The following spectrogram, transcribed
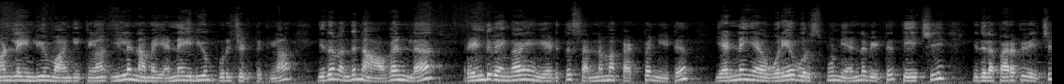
ஆன்லைன்லயும் வாங்கிக்கலாம். இல்ல நம்ம எண்ணெயிலையும் பொறிச்சு எடுத்துக்கலாம். இதை வந்து நான் அவன்ல ரெண்டு வெங்காயம் எடுத்து சன்னமா கட் பண்ணிட்டு எண்ணெயை ஒரே ஒரு ஸ்பூன் எண்ணெய் விட்டு தேய்ச்சி இதுல பரப்பி வச்சு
